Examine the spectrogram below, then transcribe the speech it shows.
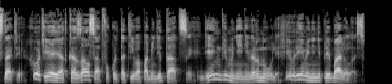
Кстати, хоть я и отказался от факультатива по медитации, деньги мне не вернули, и времени не прибавилось.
